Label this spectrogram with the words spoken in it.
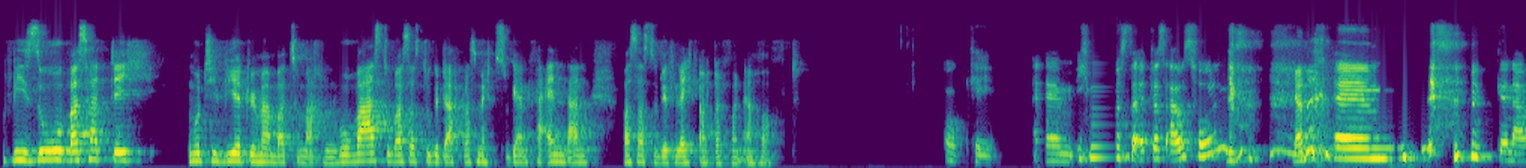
wieso, was hat dich motiviert, Remember zu machen? Wo warst du? Was hast du gedacht? Was möchtest du gern verändern? Was hast du dir vielleicht auch davon erhofft? Okay, ähm, ich muss da etwas ausholen. Gerne. ähm, genau.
